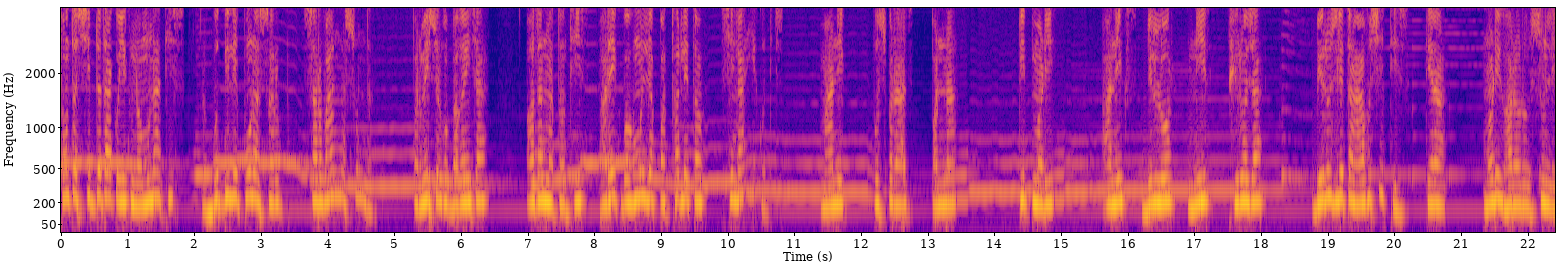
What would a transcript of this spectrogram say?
तँ त सिद्धताको एक नमुना थिइस् र बुद्धिले पूर्ण सर्व सर्वाङ्ग सुन्दर। परमेश्वरको बगैँचा अदनमा त थिइस् हरेक बहुमूल्य पत्थरले त सिँगारिएको थिइस्। मानिक पुष्पराज पन्ना पितमणी आनिक्स बिल्लोर निर फिरोजा बेरुजले त आभूषित थिइस् तेरा मडी घरहरू सुनले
